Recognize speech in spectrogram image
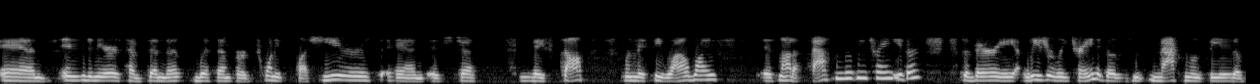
And engineers have been with them for 20 plus years. And it's just, they stop when they see wildlife. It's not a fast moving train either. It's a very leisurely train. It goes maximum speed of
